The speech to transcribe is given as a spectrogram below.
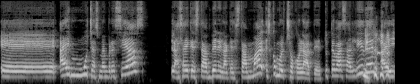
Eh, hay muchas membresías, las hay que están bien y las que están mal. Es como el chocolate. Tú te vas al líder, hay,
